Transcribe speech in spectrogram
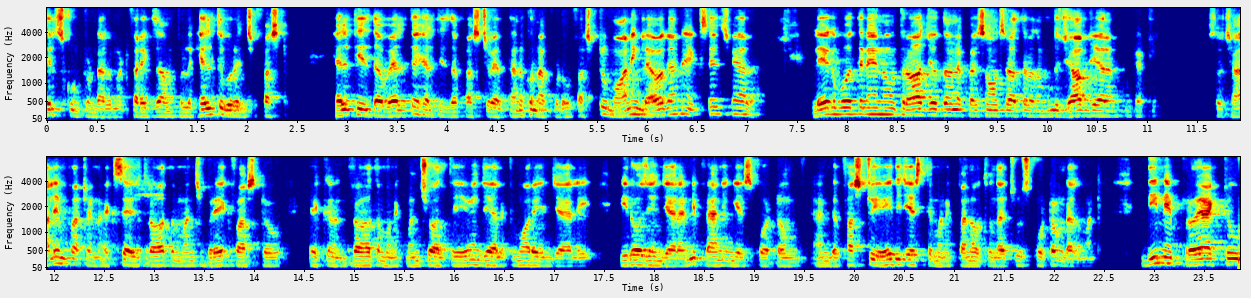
తెలుసుకుంటుండాలి అనమాట ఫర్ ఎగ్జాంపుల్ హెల్త్ గురించి first health is the wealth health is the first wealth అనుకున్నప్పుడు ఫస్ట్ మార్నింగ్ లేవగానే ఎక్సర్సైజ్ చేయాలి? లేకపోతే నేను తర్వాత చూద్దాం పది సంవత్సరాల తర్వాత ముందు జాబ్ చేయాలనుకుంటే సో చాలా ఇంపార్టెంట్ ఎక్సర్సైజ్ తర్వాత మంచి బ్రేక్ఫాస్ట్ తర్వాత మనకి మంచి వాళ్ళతో ఏమేం చేయాలి టుమారో ఏం చేయాలి ఈ రోజు ఏం చేయాలి అన్ని ప్లానింగ్ చేసుకోవటం అండ్ ఫస్ట్ ఏది చేస్తే మనకి పని అవుతుందో అది చూసుకోవటం ఉండాలన్నమాట. దీన్ని ప్రొయాక్టివ్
